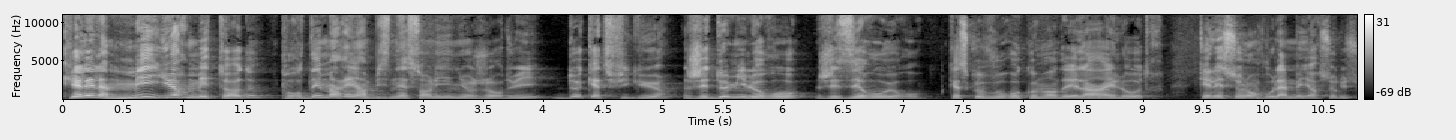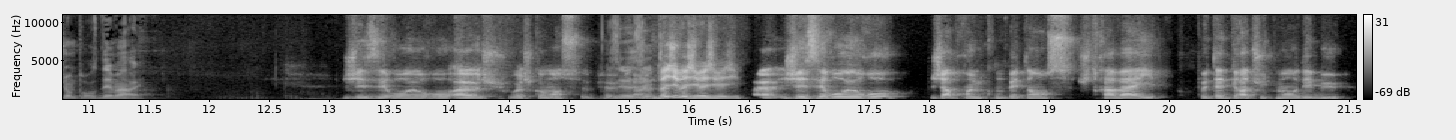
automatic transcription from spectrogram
Quelle est la meilleure méthode pour démarrer un business en ligne aujourd'hui? Deux cas de figure. J'ai 2000 euros, j'ai 0 euros. Qu'est-ce que vous recommandez l'un et l'autre? Quelle est selon vous la meilleure solution pour se démarrer? J'ai 0 euros. Euh, je, commence. Vas-y, vas-y, vas-y. Vas j'ai 0 euros, j'apprends une compétence, je travaille peut-être gratuitement au début,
